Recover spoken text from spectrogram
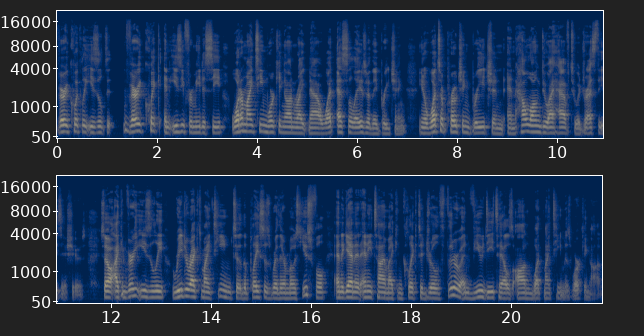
Very quickly, easy to, very quick and easy for me to see what are my team working on right now what SLAs are they breaching you know what's approaching breach and and how long do I have to address these issues. So I can very easily redirect my team to the places where they're most useful and again at any time I can click to drill through and view details on what my team is working on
